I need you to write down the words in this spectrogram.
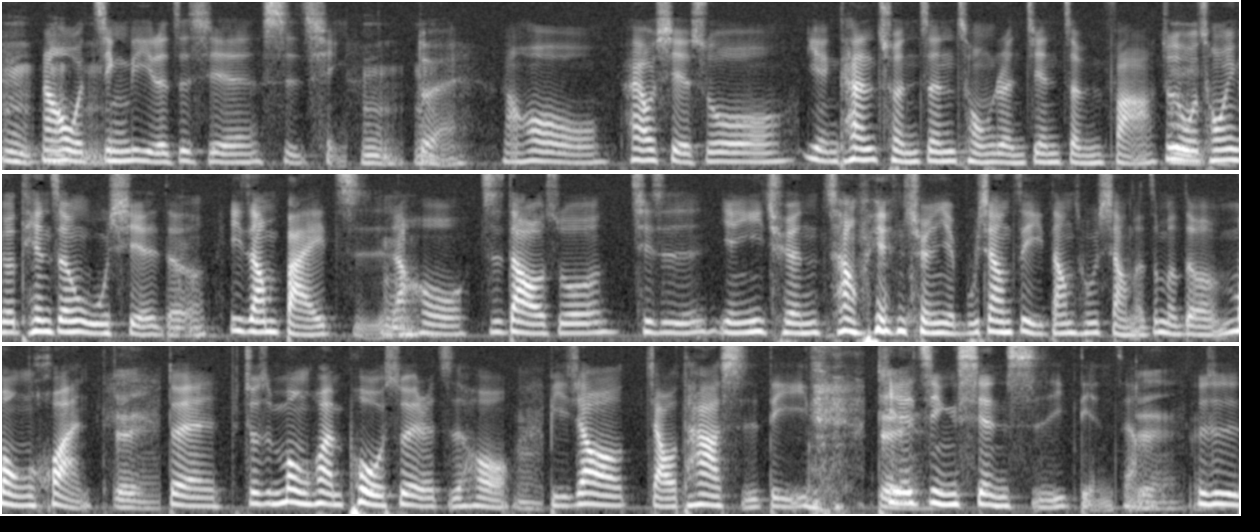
嗯，然后我经历了这些事情。嗯，对。然后还有写说，眼看纯真从人间蒸发，就是我从一个天真无邪的一张白纸，嗯、然后知道说，其实演艺圈、唱片圈也不像自己当初想的这么的梦幻。对。对，就是梦幻破碎了之后，嗯、比较脚踏实地一点，贴近现实一点，这样就是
